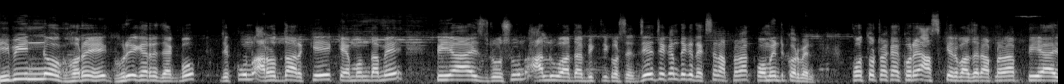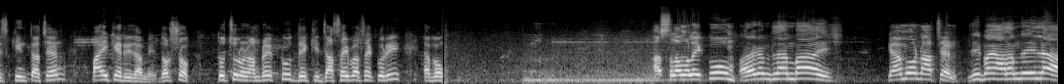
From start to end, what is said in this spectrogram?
বিভিন্ন ঘরে ঘুরে ঘুরে দেখব যে কোন আড়তদার কে কেমন দামে পেঁয়াজ রসুন আলু আদা বিক্রি করছে। যে যেখান থেকে দেখছেন আপনারা কমেন্ট করবেন কত টাকা করে আজকের বাজারে আপনারা পেঁয়াজ কিনতেছেন পাইকারি দামে। দর্শক তো চলুন আমরা একটু দেখি যাচাই বাছাই করি এবং আসসালামু আলাইকুম। ওয়ালাইকুম সালাম ভাই। কেমন আছেন? জি ভাই আলহামদুলিল্লাহ।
